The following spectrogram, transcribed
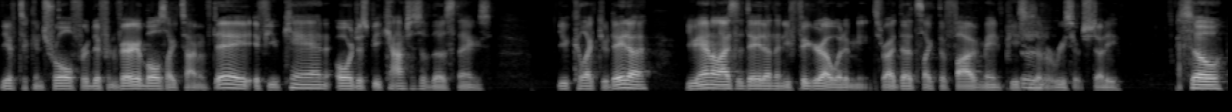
You have to control for different variables like time of day if you can or just be conscious of those things. You collect your data, you analyze the data and then you figure out what it means, right? That's like the five main pieces of Mm. a research study. So,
